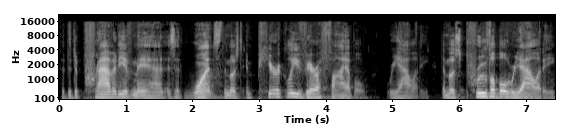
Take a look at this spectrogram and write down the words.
that the depravity of man is at once the most empirically verifiable reality, the most provable reality,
